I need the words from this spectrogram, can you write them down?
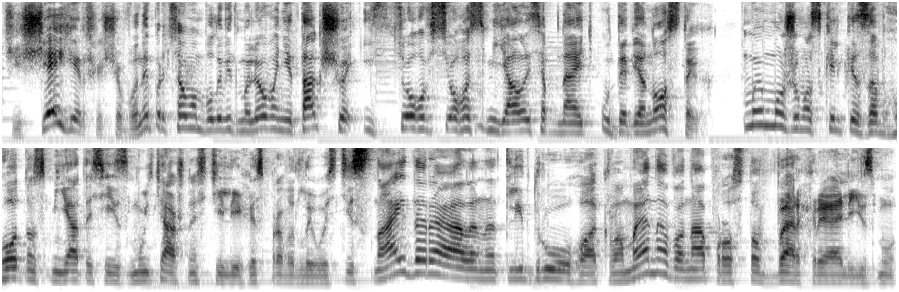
Чи ще гірше, щоб вони при цьому були відмальовані так, що із цього всього сміялися б навіть у 90-х. Ми можемо скільки завгодно сміятися із мультяшності Ліги справедливості Снайдера, але на тлі другого Аквамена вона просто верх реалізму.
